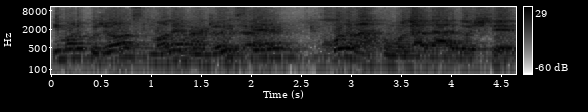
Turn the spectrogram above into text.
این مال کجاست؟ مال اونجایی است که خود محکوم الله برداشته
